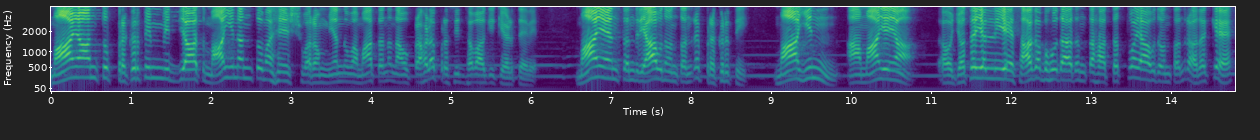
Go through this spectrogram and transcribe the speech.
ಮಾಯಾಂತು ಪ್ರಕೃತಿಂ ವಿದ್ಯಾತ್ ಮಾಯಿನಂತು ಮಹೇಶ್ವರಂ ಎನ್ನುವ ಮಾತನ್ನು ನಾವು ಬಹಳ ಪ್ರಸಿದ್ಧವಾಗಿ ಕೇಳ್ತೇವೆ. ಮಾಯೆ ಅಂತಂದ್ರೆ ಯಾವುದು ಅಂತಂದ್ರೆ ಪ್ರಕೃತಿ. ಮಾಯಿನ್, ಆ ಮಾಯೆಯ ಜೊತೆಯಲ್ಲಿಯೇ ಸಾಗಬಹುದಾದಂತಹ ತತ್ವ ಯಾವುದು ಅಂತಂದ್ರೆ ಅದಕ್ಕೆ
